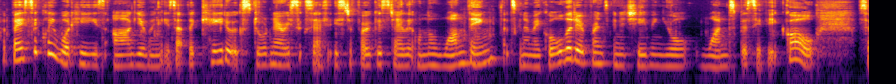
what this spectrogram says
But basically what he's arguing is that the key to extraordinary success is to focus daily on the one thing that's going to make all the difference in achieving your one specific goal. So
